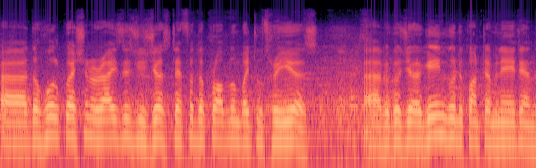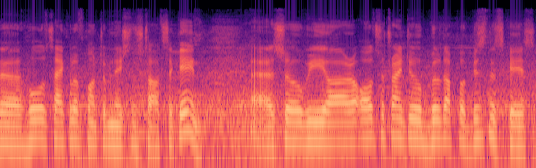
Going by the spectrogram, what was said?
uh, the whole question arises you just defer the problem by two, three years uh, because you're again going to contaminate and the whole cycle of contamination starts again. So we are also trying to build up a business case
